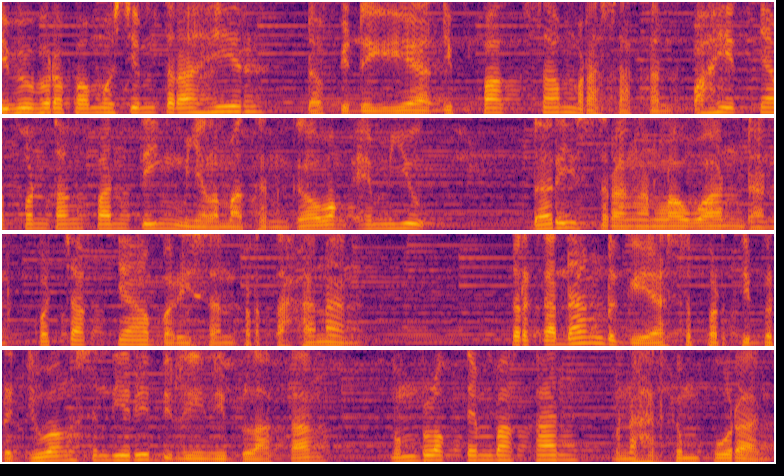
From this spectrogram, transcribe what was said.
Di beberapa musim terakhir, David De Gea dipaksa merasakan pahitnya pentang-panting menyelamatkan gawang MU dari serangan lawan dan kocaknya barisan pertahanan. Terkadang De Gea seperti berjuang sendiri di lini belakang, memblok tembakan, menahan gempuran,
